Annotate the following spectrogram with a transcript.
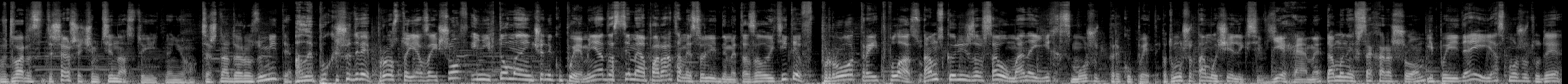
в два рази дешевше, чим ціна стоїть на нього. Це ж треба розуміти. Але поки що диви, просто я зайшов і ніхто в мене нічого не купує. Мені треба з цими апаратами солідними та залетіти в Pro Trade Plaza. Там, скоріш за все, у мене їх зможуть прикупити. Тому що там у челіксів є геми, там у них все хорошо. І по ідеї я зможу туди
